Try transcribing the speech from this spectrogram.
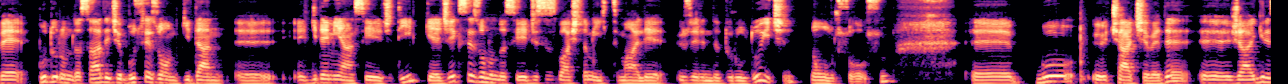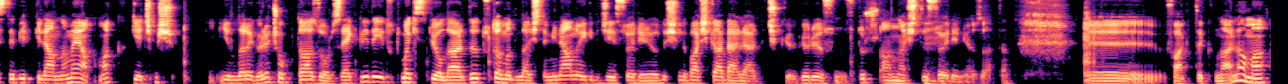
Ve bu durumda sadece bu sezon giden e, e, gidemeyen seyirci değil, gelecek sezonunda seyircisiz başlama ihtimali üzerinde durulduğu için ne olursa olsun e, bu çerçevede e, Jalgiris'te bir planlama yapmak geçmiş yıllara göre çok daha zor. Zeklide'yi tutmak istiyorlardı. Tutamadılar işte Milano'ya gideceği söyleniyordu. Şimdi başka haberlerde çıkıyor. Görüyorsunuzdur. Anlaştığı hmm. söyleniyor zaten. E, farklı takımlarla ama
